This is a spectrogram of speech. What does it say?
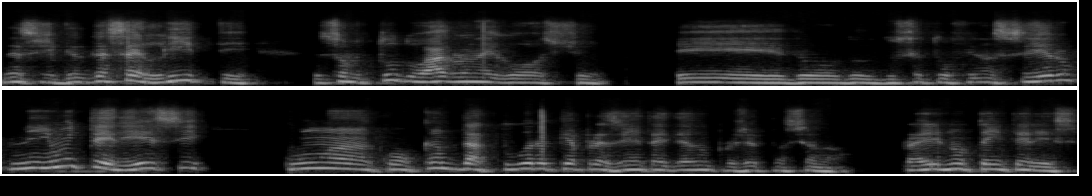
nesse, dessa elite, sobretudo do agronegócio e do, do, do setor financeiro, nenhum interesse com a, com a candidatura que apresenta a ideia de um projeto nacional. Para eles não tem interesse.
